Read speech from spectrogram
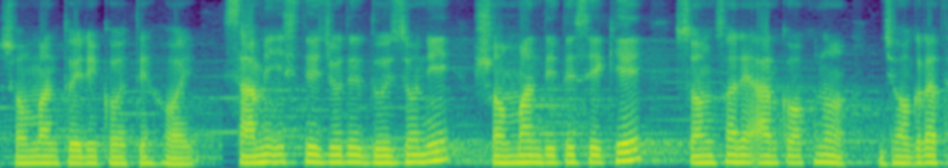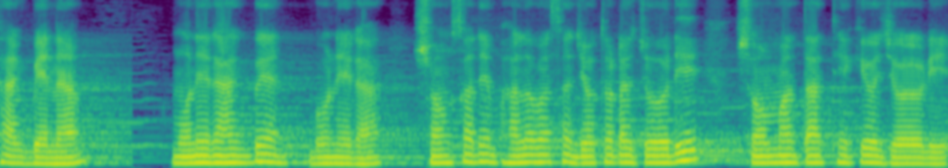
সম্মান তৈরি করতে হয়। স্বামী স্ত্রী যদি দুজনই সম্মান দিতে শেখে, সংসারে আর কখনো ঝগড়া থাকবে না। মনে রাখবেন, বোনেরা, সংসারে ভালোবাসা যতটা জরুরি, সম্মান তার থেকেও জরুরি।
